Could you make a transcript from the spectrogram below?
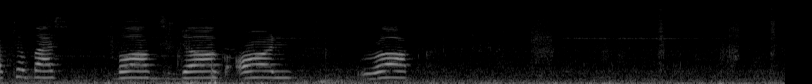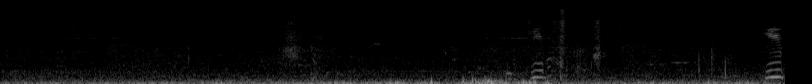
octopus, box, dog on rock. Jeep, jeep,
